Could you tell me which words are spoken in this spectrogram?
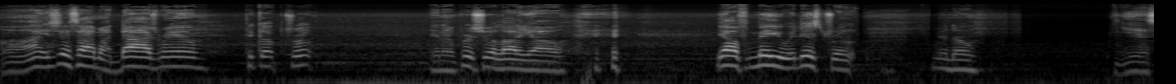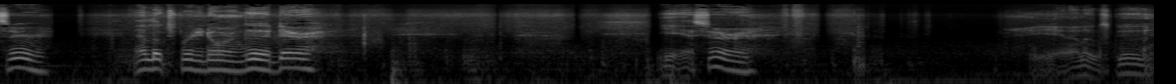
Alright, it's inside my Dodge Ram pickup truck. And I'm pretty sure a lot of y'all y'all familiar with this truck. You know. Yes, sir. That looks pretty darn good there. Yes, sir. Looks good.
